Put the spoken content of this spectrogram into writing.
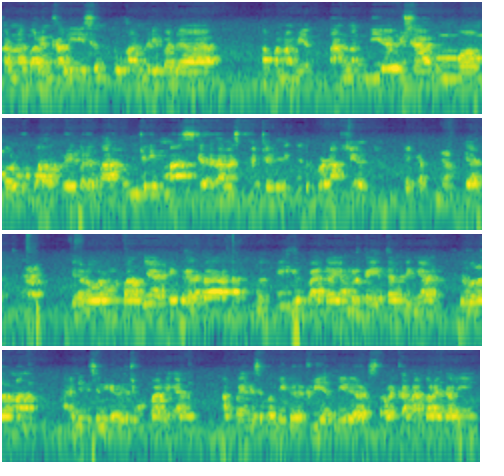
karena barangkali sentuhan daripada apa namanya tangan dia bisa merubah daripada batu menjadi emas katakanlah semacam itu itu production ya. Dan nomor empatnya dikata lebih kepada yang berkaitan dengan development. Nah, ini di sini kita jumpa dengan apa yang disebut leader create leaders. Oleh karena barangkali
